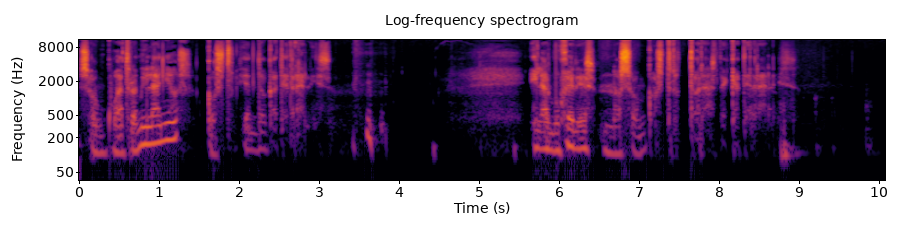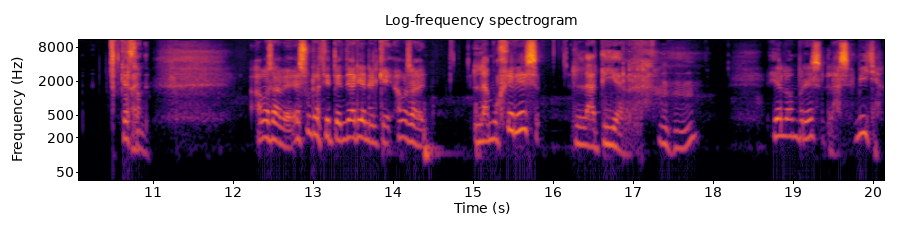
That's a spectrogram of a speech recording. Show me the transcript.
Son cuatro mil años construyendo catedrales. Y las mujeres no son constructoras de catedrales. ¿Qué son? Vamos a ver, es un recipiendario en el que, vamos a ver, la mujer es la tierra y el hombre es la semilla.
